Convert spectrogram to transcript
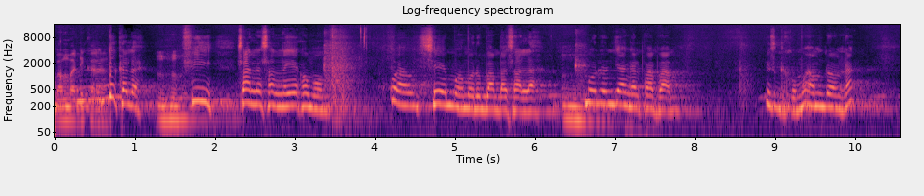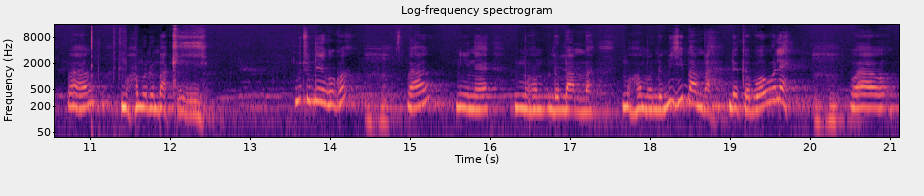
Bamba dëkk la dëkk la fii sàll sàll yee ko moom waaw Cheikh Mouhamadou Bamba Sall mm. moo doon jàngal papaam gis nga ko mu am doom nag waaw Mouhamadou Mbacke yi mu tuddee ko ko mm-hmm. waaw ñu ne Mouhamadou Bamba Mouhamadou mi ci Bamba dëkk boobu le mm-hmm. waaw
